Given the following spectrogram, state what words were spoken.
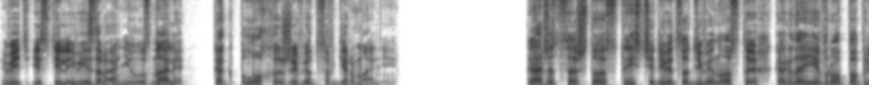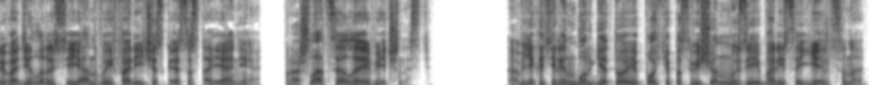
Ведь из телевизора они узнали, как плохо живется в Германии. Кажется, что с 1990-х, когда Европа приводила россиян в эйфорическое состояние, прошла целая вечность. В Екатеринбурге той эпохе посвящен музей Бориса Ельцина,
